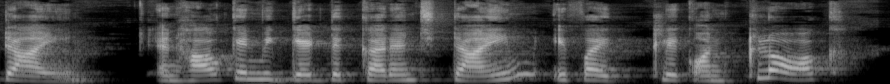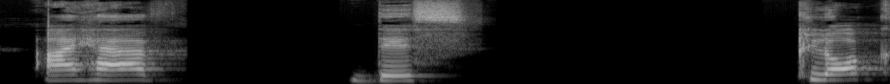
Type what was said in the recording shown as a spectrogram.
time. And how can we get the current time? If I click on clock, I have this clock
